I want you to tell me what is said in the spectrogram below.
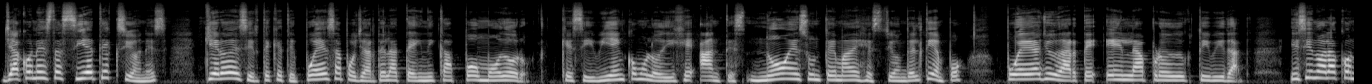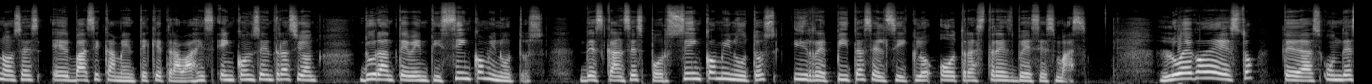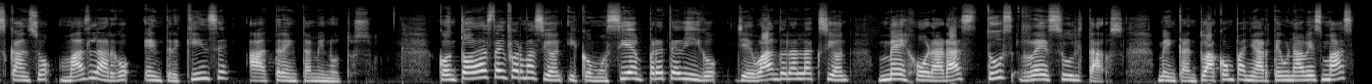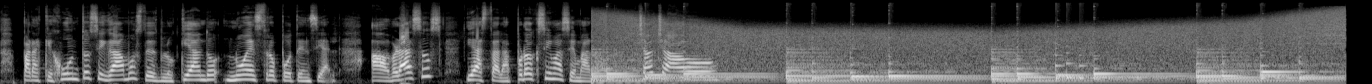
Ya con estas siete acciones, quiero decirte que te puedes apoyar de la técnica Pomodoro, que si bien como lo dije antes no es un tema de gestión del tiempo, puede ayudarte en la productividad. Y si no la conoces, es básicamente que trabajes en concentración durante 25 minutos, descanses por 5 minutos y repitas el ciclo otras 3 veces más. Luego de esto, te das un descanso más largo entre 15 a 30 minutos. Con toda esta información y como siempre te digo, llevándola a la acción, mejorarás tus resultados. Me encantó acompañarte una vez más para que juntos sigamos desbloqueando nuestro potencial. Abrazos y hasta la próxima semana. Chao, chao.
